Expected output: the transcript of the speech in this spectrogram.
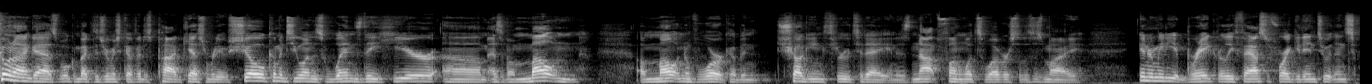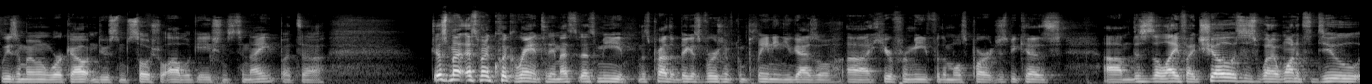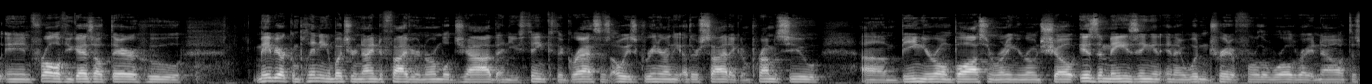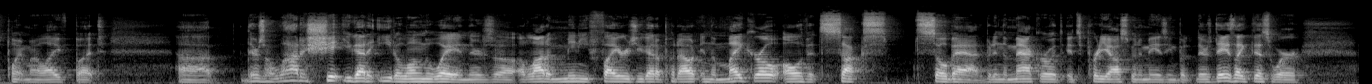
going on, guys? Welcome back to the Dreamers Cafe Fitness Podcast and Radio Show. Coming to you on this Wednesday here, um, as of a mountain, a mountain of work I've been chugging through today, and is not fun whatsoever. So this is my intermediate break, really fast before I get into it, and then squeeze in my own workout and do some social obligations tonight. But uh, just my, that's my quick rant today. That's that's me. That's probably the biggest version of complaining you guys will uh, hear from me for the most part, just because um, this is the life I chose. This is what I wanted to do, and for all of you guys out there who maybe are complaining about your nine to five, your normal job, and you think the grass is always greener on the other side, I can promise you, um, being your own boss and running your own show is amazing, and, and, I wouldn't trade it for the world right now at this point in my life. But uh, there's a lot of shit you got to eat along the way, and there's a, a lot of mini fires you got to put out in the micro. All of it sucks so bad, but in the macro, it, it's pretty awesome and amazing. But there's days like this where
